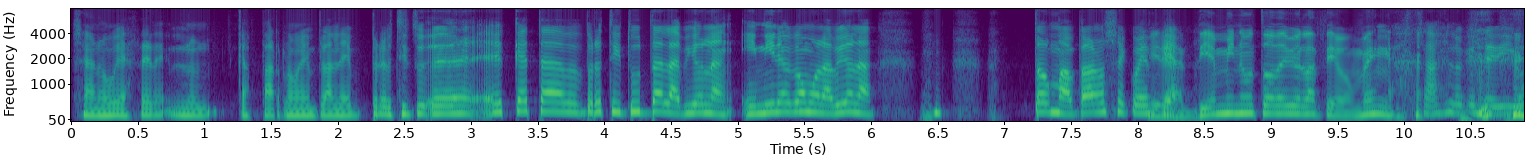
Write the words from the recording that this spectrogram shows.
sea, no voy a hacer no, en plan de prostitu- eh, es que esta prostituta la violan y mira cómo la violan. Toma, plano secuencia. Mira, 10 minutos de violación, venga. ¿Sabes lo que te digo?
